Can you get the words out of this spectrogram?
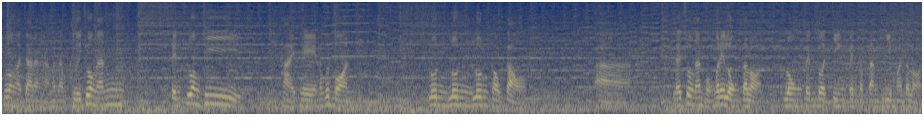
ช่วงอาจารย์อาหารมาทำคือช่วงนั้นเป็นช่วงที่ถ่ายเทนักฟุตบอล รุ่นรุ่นรุ่นเก่าๆและช่วงนั้นผมก็ได้ลงตลอด ลงเป็นตัวจริงเป็นกัปตันทีมมาตลอด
